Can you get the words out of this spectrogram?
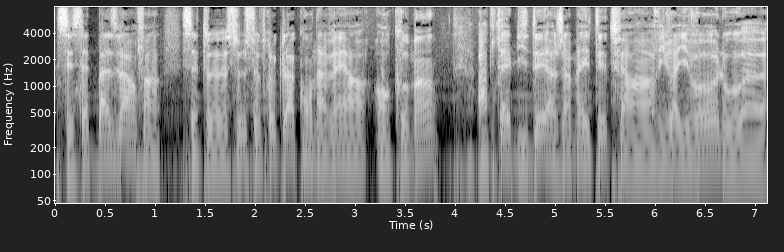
c'est cette base là enfin cette ce, ce truc là qu'on avait euh, en commun. Après l'idée a jamais été de faire un revival ou euh,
